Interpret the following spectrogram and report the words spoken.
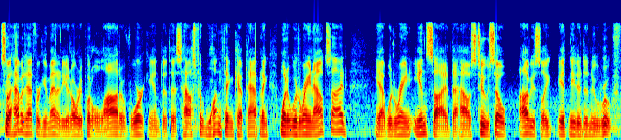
So Habitat for Humanity had already put a lot of work into this house, but one thing kept happening. When it would rain outside, yeah, it would rain inside the house too. So obviously, it needed a new roof.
